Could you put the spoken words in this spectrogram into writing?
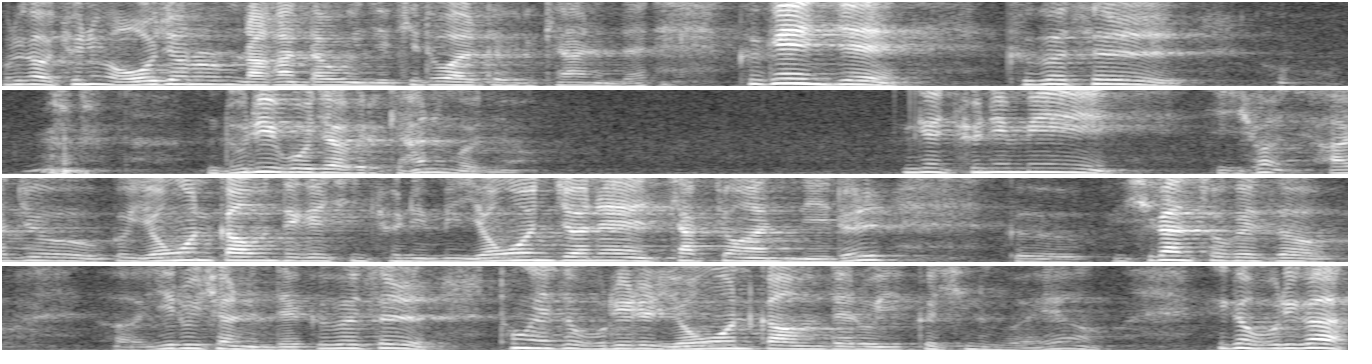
우리가 주님 오전으로 나간다고 이제 기도할 때 그렇게 하는데 그게 이제 그것을 누리고자 그렇게 하는 거죠. 이게 주님이 아주 그 영원 가운데 계신 주님이 영원 전에 작정한 일을 그 시간 속에서 어, 이루셨는데 그것을 통해서 우리를 영원 가운데로 이끄시는 거예요. 그러니까 우리가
